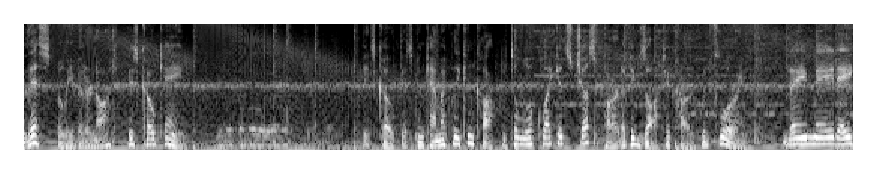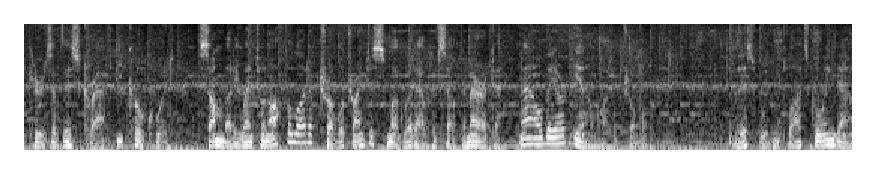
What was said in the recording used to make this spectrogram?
This, believe it or not, is cocaine. It's coke that's been chemically concocted to look like it's just part of exotic hardwood flooring. They made acres of this crafty coke wood. Somebody went to an awful lot of trouble trying to smuggle it out of South America. Now they are in a lot of trouble. This wooden plot's going down.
